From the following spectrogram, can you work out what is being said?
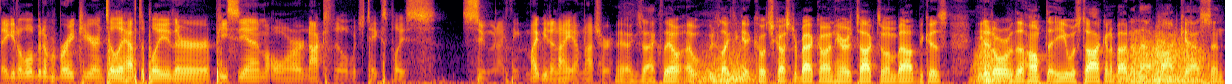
They get a little bit of a break here until they have to play either PCM or Knoxville, which takes place soon. I think it might be tonight. I'm not sure. Yeah, exactly. I, I would like to get Coach Custer back on here to talk to him about because he did over the hump that he was talking about in that podcast, and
